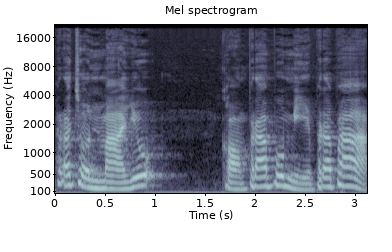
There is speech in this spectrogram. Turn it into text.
พระชนมายุของพระผู้มีพระภาค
